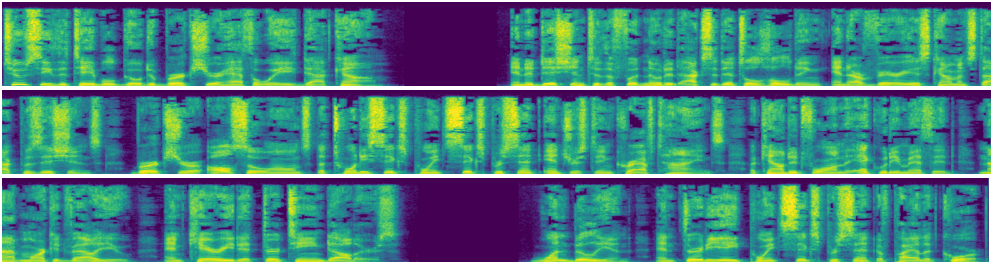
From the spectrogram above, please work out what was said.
To see the table, go to berkshirehathaway.com. In addition to the footnoted Occidental holding and our various common stock positions, Berkshire also owns a 26.6% interest in Kraft Heinz, accounted for on the equity method, not market value, and carried at $13. 1 billion and 38.6% of Pilot Corp,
